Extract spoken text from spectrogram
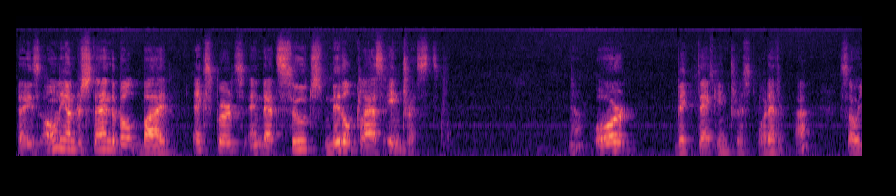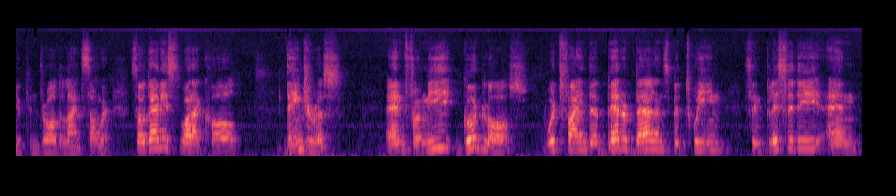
that is only understandable by experts, and that suits middle class interests. Yeah? Or big tech interest, whatever. Huh? So you can draw the line somewhere. So that is what I call dangerous. And for me, good laws would find a better balance between simplicity and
